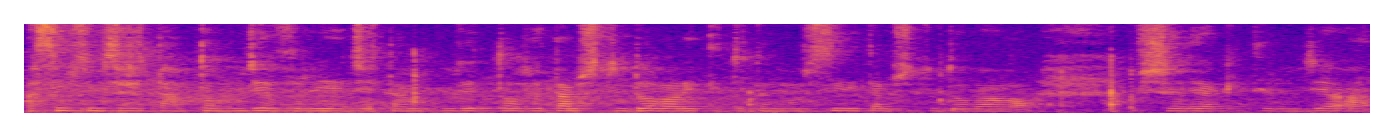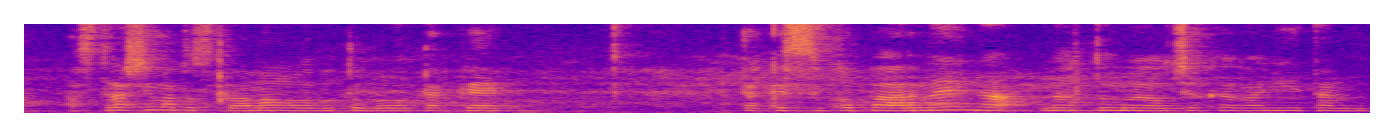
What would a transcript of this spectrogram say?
a si myslela, že tam to bude vrieť, že tam bude to, že tam študovali títo, ten Ursini tam študoval a všelijakí tí ľudia. A, a strašne ma to sklamalo, lebo to bolo také, také suchopárne na, na to moje očakávanie. Tam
